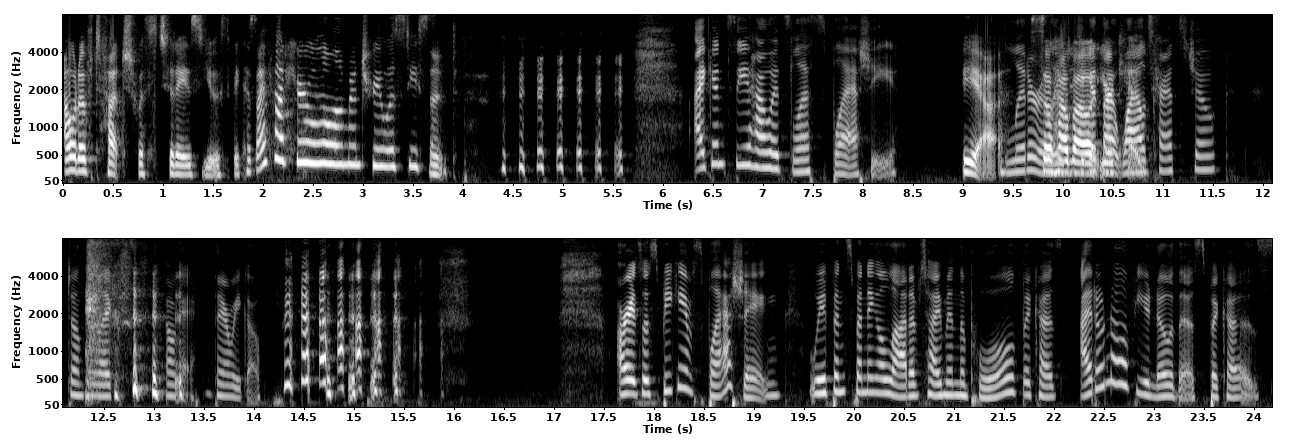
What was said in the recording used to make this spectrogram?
out of touch with today's youth because I thought Hero Elementary was decent. I can see how it's less splashy. Yeah. Literally. So how Did about you get that Wild? Kratts joke? Don't they like? okay, there we go. All right, so speaking of splashing, we've been spending a lot of time in the pool because I don't know if you know this because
